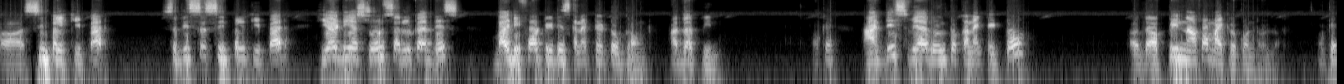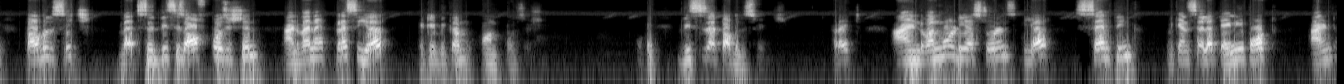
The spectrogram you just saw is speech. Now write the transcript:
uh, simple keypad. So this is simple keypad. Here dear students look at this. By default it is connected to ground other pin okay? And this we are going to connect it to the pin of a microcontroller. Okay? Toggle switch. So this is off position and when i press here it will become on position. Okay? This is a toggle switch. Right? And one more dear students here same thing. We can select any port and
